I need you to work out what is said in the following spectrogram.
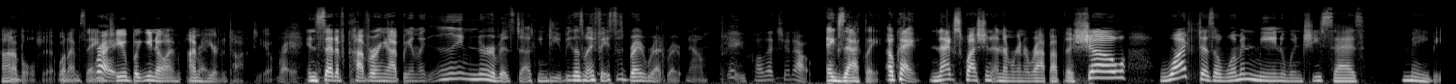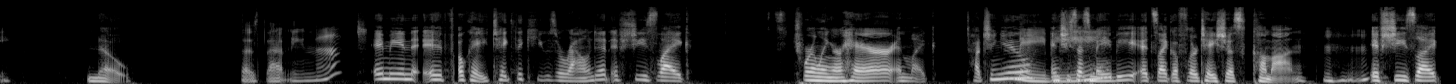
kind of bullshit what I'm saying Right. to you, but you know, I'm, I'm here to talk to you. Right. Instead of covering up, being like, I'm nervous talking to you because my face is bright red right now. Yeah, you call that shit out. Exactly. Okay. Next question. And then we're going to wrap up the show. What does a woman mean when she says maybe? No. Does that mean that? I mean, if okay, take the cues around it. If she's like twirling her hair and like touching you, and she says Maybe. maybe, it's like a flirtatious come on. Mm-hmm. If she's like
